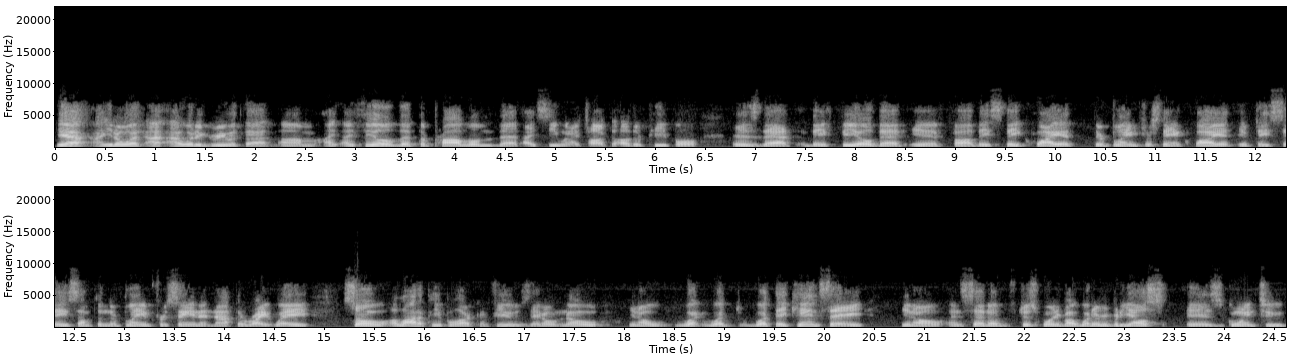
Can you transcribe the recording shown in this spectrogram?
Yeah, you know what? I, I would agree with that. Um, I, I, feel that the problem that I see when I talk to other people is that they feel that if uh, they stay quiet, they're blamed for staying quiet. If they say something, they're blamed for saying it not the right way. So a lot of people are confused. They don't know, you know, what what what they can say, you know, instead of just worrying about what everybody else is going to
